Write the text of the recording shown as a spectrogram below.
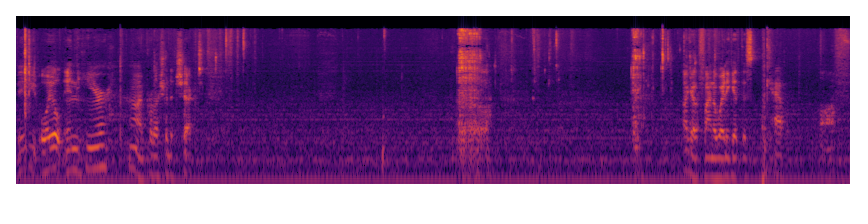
baby oil in here. Oh, I probably should have checked. Uh, I gotta find a way to get this cap off.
